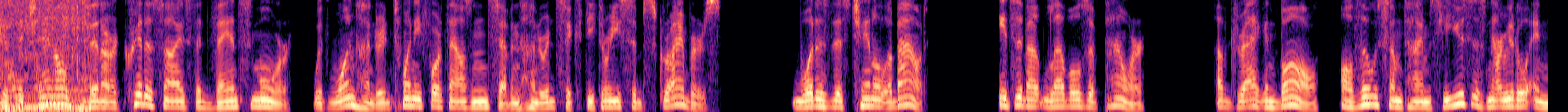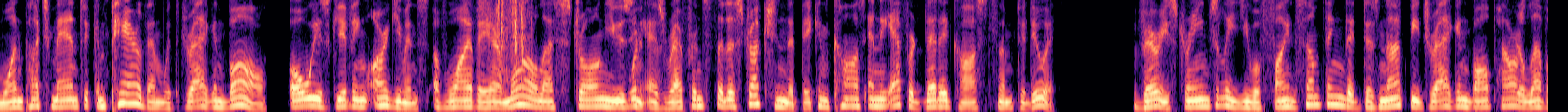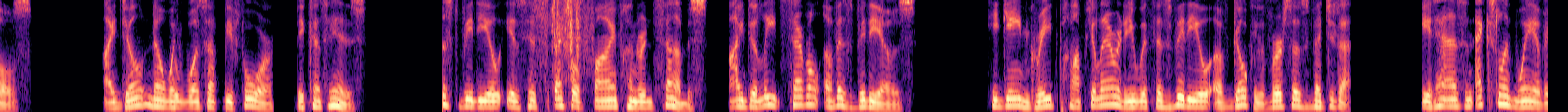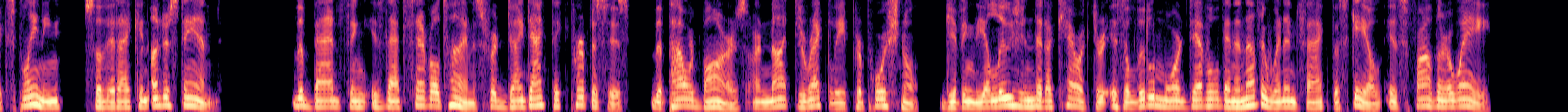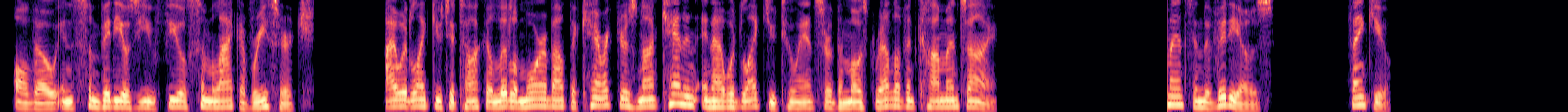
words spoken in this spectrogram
the channels that are criticized advance more, with 124,763 subscribers. What is this channel about? It's about levels of power of Dragon Ball, although sometimes he uses Naruto and One Punch Man to compare them with Dragon Ball, always giving arguments of why they are more or less strong using as reference the destruction that they can cause and the effort that it costs them to do it. Very strangely you will find something that does not be Dragon Ball power levels. I don't know what was up before, because his last video is his special 500 subs, I delete several of his videos. He gained great popularity with his video of Goku vs Vegeta. It has an excellent way of explaining, so that I can understand. The bad thing is that several times for didactic purposes, the power bars are not directly proportional giving the illusion that a character is a little more devil than another when in fact the scale is farther away. Although in some videos you feel some lack of research. I would like you to talk a little more about the characters not canon and I would like you to answer the most relevant comments I comments in the videos. Thank you.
